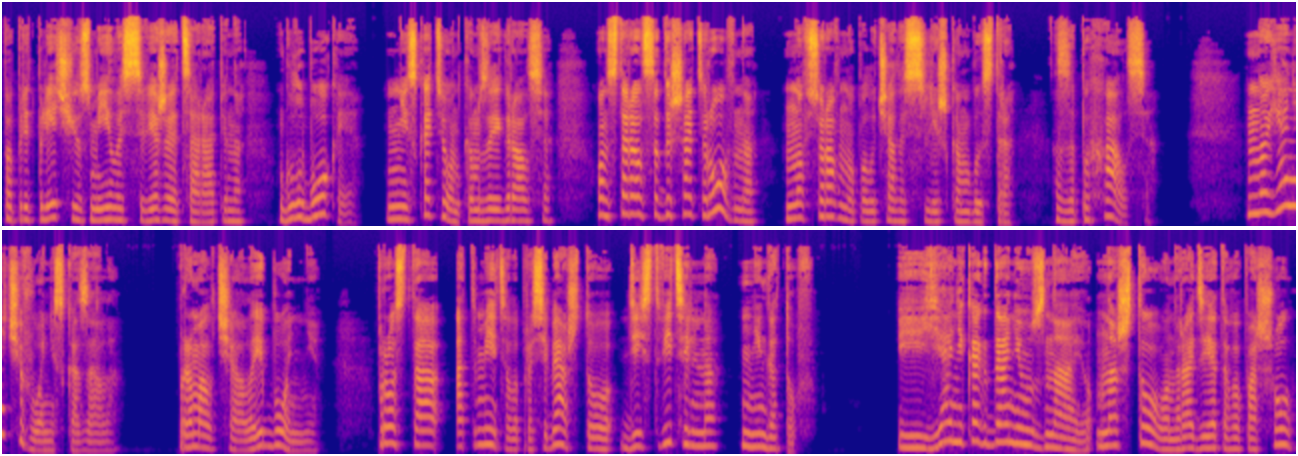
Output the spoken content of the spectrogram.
По предплечью змеилась свежая царапина, глубокая, не с котенком заигрался. Он старался дышать ровно, но все равно получалось слишком быстро. Запыхался. Но я ничего не сказала. Промолчала и Бонни. Просто отметила про себя, что действительно не готов. И я никогда не узнаю, на что он ради этого пошел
